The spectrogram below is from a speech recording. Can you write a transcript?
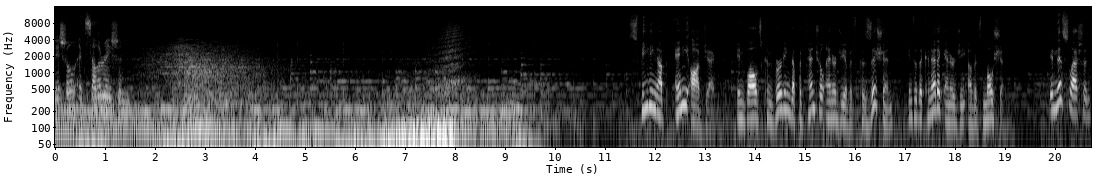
Initial acceleration. Speeding up any object involves converting the potential energy of its position into the kinetic energy of its motion. In this lesson,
